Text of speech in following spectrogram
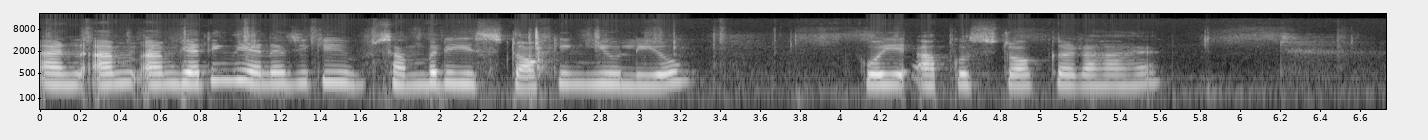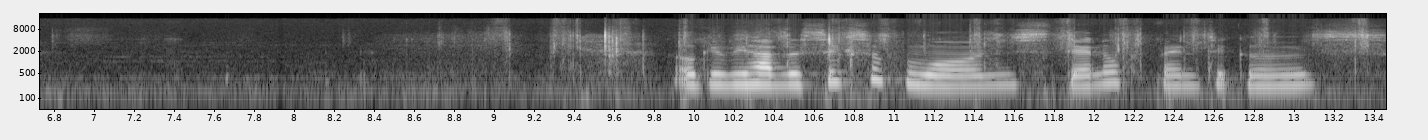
And I am getting the energy कि somebody is stalking you Leo कोई आपको स्टॉक कर रहा है. Okay, we have the six of wands, ten of pentacles.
